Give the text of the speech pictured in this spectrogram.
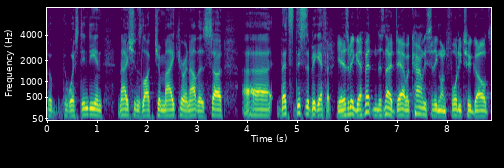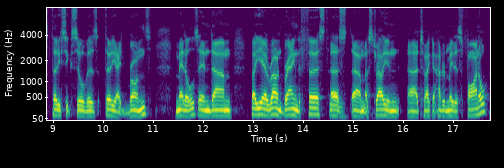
the, the West Indian nations like Jamaica and others. So uh, that's this is a big effort. Yeah, it's a big effort, and there's no doubt we're currently sitting on 42 golds, 36 silvers, 38 bronze medals, and um, but yeah, Rohan Browning, the first uh, um, Australian uh, to make a 100 metres final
